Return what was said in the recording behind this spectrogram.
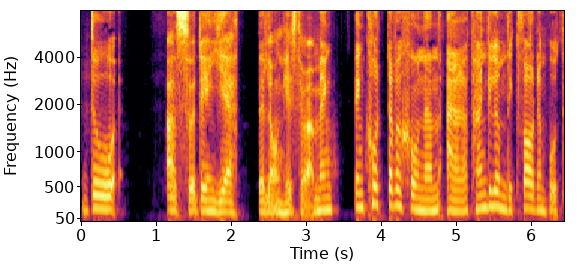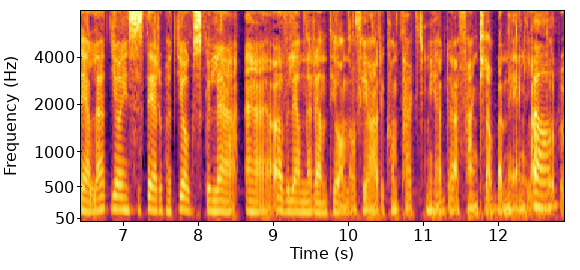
Då, alltså det är en jättelång historia, men den korta versionen är att han glömde kvar den på hotellet. Jag insisterade på att jag skulle eh, överlämna den till honom, för jag hade kontakt med eh, fanklubben i England. Ja. Och då.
